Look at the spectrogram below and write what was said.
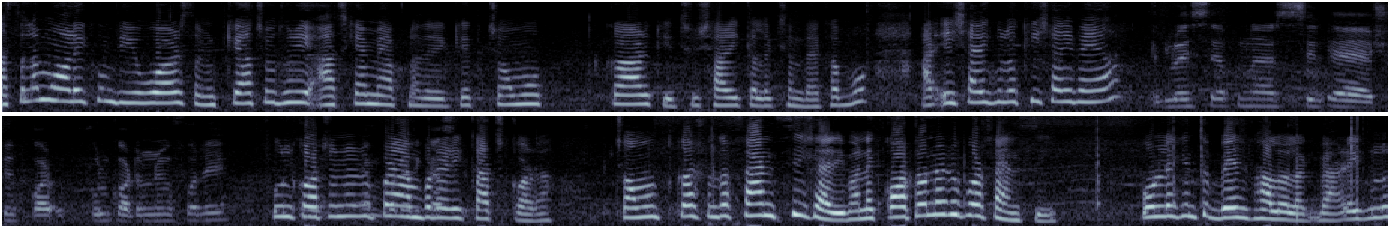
আসসালামু আলাইকুম ভিউয়ার্স আমি কেয়া চৌধুরী। আজকে আমি আপনাদেরকে চমৎকার কিছু শাড়ি কালেকশন দেখাবো। আর এই শাড়িগুলো কি শাড়ি ভাইয়া? এগুলো হচ্ছে আপনার ফুল কটনের উপরে। ফুল কটনের উপর এমব্রয়ডারি কাজ করা। চমৎকার সুন্দর ফ্যান্সি শাড়ি মানে কটনের উপর ফ্যান্সি পরলে কিন্তু বেশ ভালো লাগবে। আর এগুলো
